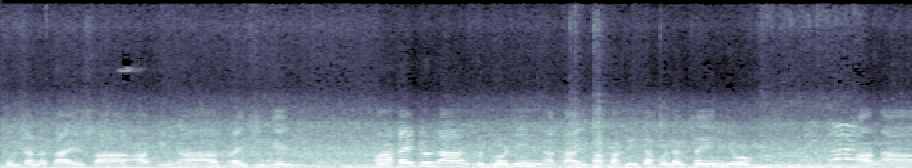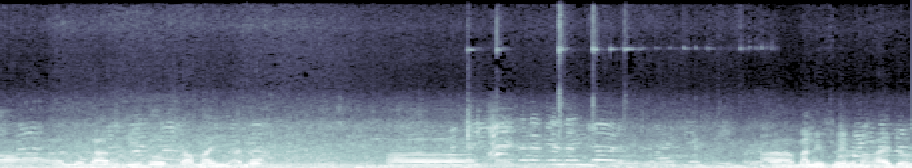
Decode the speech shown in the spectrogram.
punta na tayo sa aking uh, tricycle. Mga kaidol uh, good morning. At uh, ipapakita ko lang sa inyo ang ah, lugar dito sa may ano ah uh, Valenzuela mga idol.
